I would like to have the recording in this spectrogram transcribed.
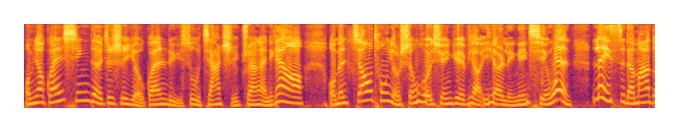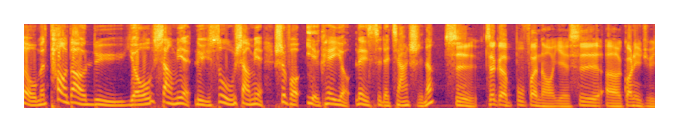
我们要关心的就是有关旅宿加持专案。你看哦，我们交通有生活圈月票一二零零，请问类似的 model 我们套到旅游上面、旅宿上面，是否也可以有类似的价值呢？是这个部分哦，也是呃，管理局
